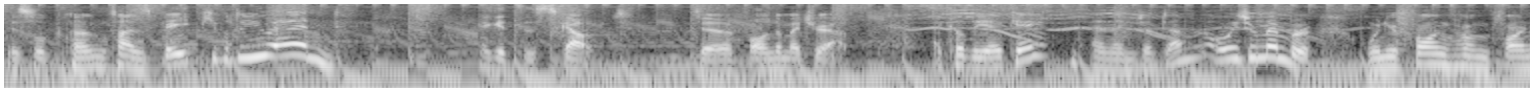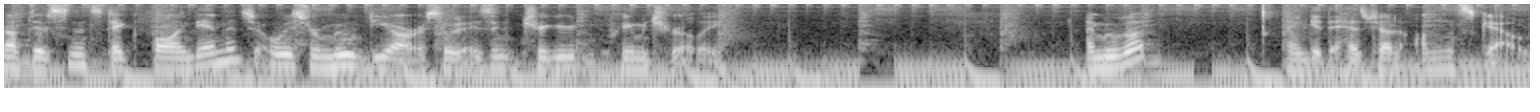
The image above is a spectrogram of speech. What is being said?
This will sometimes bait people to you and I get the scout to fall into my trap. I kill the AK and then jump down. Always remember, when you're falling from far enough distance take falling damage, always remove DR so it isn't triggered prematurely. I move up and get the headshot on the scout.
